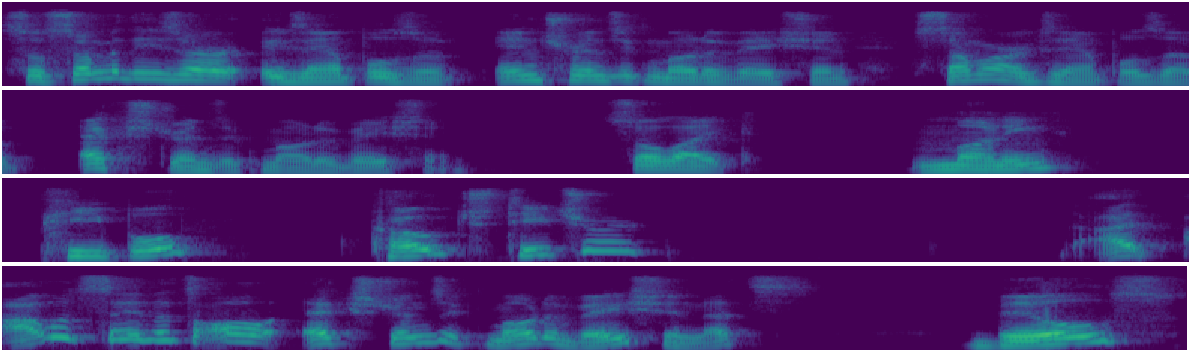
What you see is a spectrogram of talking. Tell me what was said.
so some of these are examples of intrinsic motivation, some are examples of extrinsic motivation. So like money, people, coach, teacher, I I would say that's all extrinsic motivation. That's bills,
